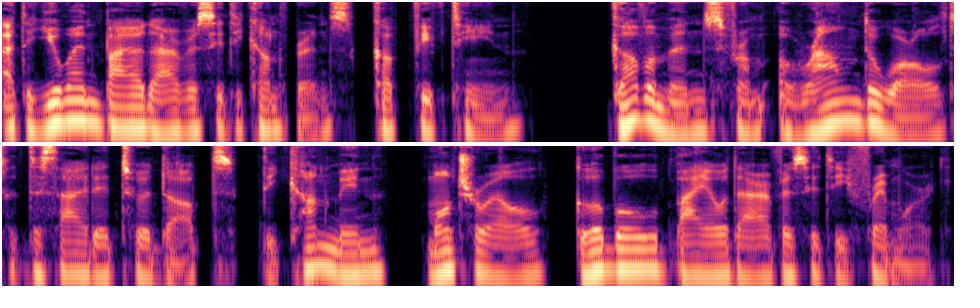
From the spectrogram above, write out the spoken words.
at the UN Biodiversity Conference, COP15, governments from around the world decided to adopt the Kunming Montreal Global Biodiversity Framework.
